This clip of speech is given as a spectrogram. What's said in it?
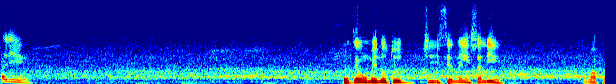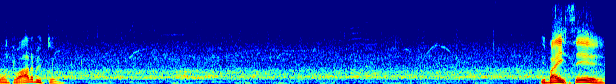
Ali. Deu um minuto de silêncio ali. Como aponta o árbitro. E vai ser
